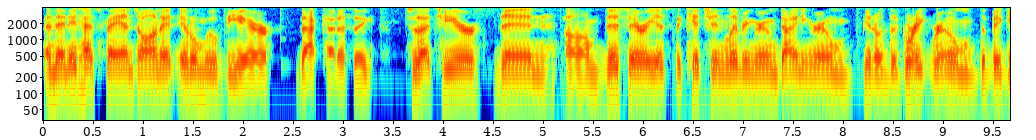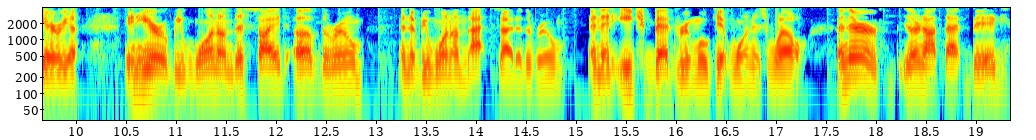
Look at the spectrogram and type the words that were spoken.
And then it has fans on it, it'll move the air, that kind of thing. So that's here. Then um, this area is the kitchen, living room, dining room, you know, the great room, the big area. In here it will be one on this side of the room and there'll be one on that side of the room. And then each bedroom will get one as well. And they're, they're not that big,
